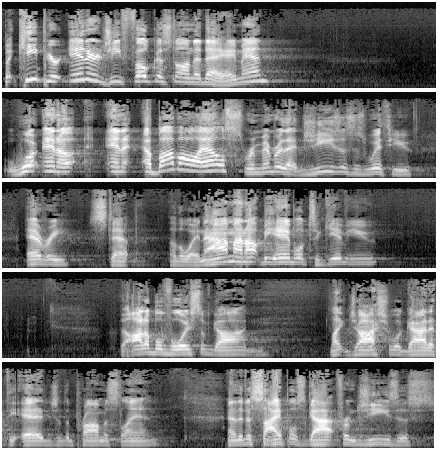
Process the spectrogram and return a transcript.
but keep your energy focused on today. Amen? And, uh, and above all else, remember that Jesus is with you every step of the way. Now, I might not be able to give you the audible voice of God like Joshua got at the edge of the promised land and the disciples got from Jesus.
